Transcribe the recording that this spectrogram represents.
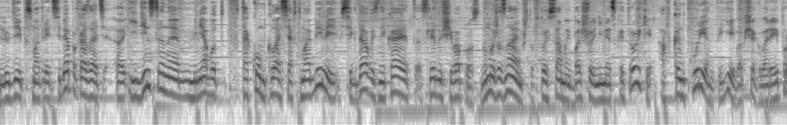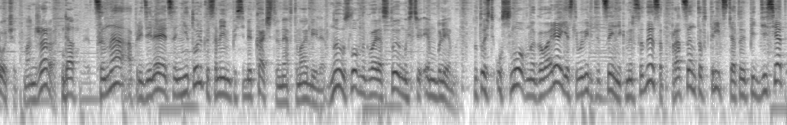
людей посмотреть себя, показать. Э, единственное, меня вот в таком классе автомобилей всегда возникает следующий вопрос. Ну, мы же знаем, что в той самой большой немецкой тройке, а в конкуренты ей, вообще говоря, и прочат, Манжара, да. цена определяется не только самими по себе качествами автомобиля, но и, условно говоря, стоимостью эмблемы. Ну, то есть, условно говоря, если вы видите ценник Мерседеса, процентов 30, а то и 50,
